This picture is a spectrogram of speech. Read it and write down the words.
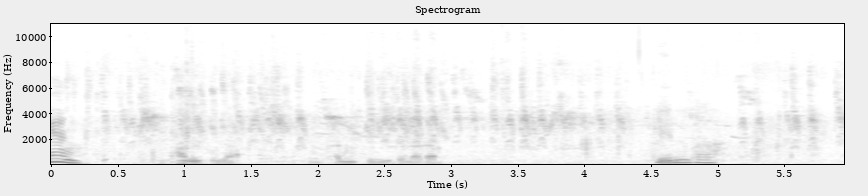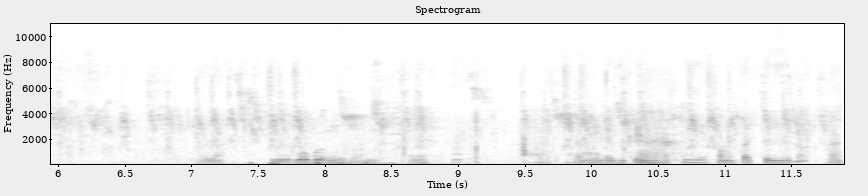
แห้งท่านคุณละเป็นพันปีเป็นระดับเห็นบ่นี่นะหรือผู้เบิ่งแบบนี้นะอันนี้ก็จะเป็นหน้าที่ของประตือเนาะค่ะ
